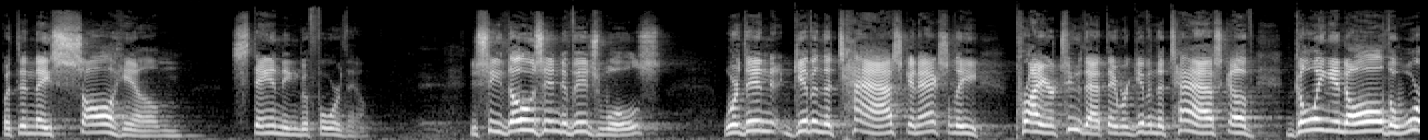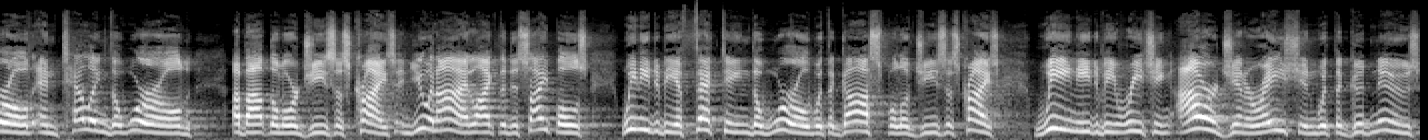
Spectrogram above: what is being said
But then they saw him standing before them. You see, those individuals were then given the task, and actually prior to that, they were given the task of going into all the world and telling the world about the Lord Jesus Christ. And you and I, like the disciples, we need to be affecting the world with the gospel of Jesus Christ. We need to be reaching our generation with the good news.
